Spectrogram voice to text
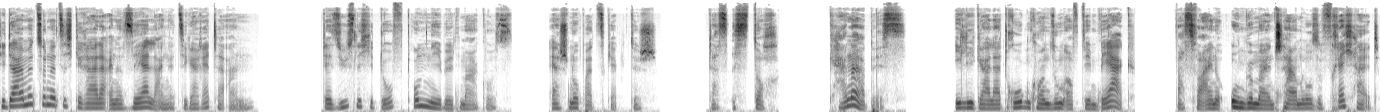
Die Dame zündet sich gerade eine sehr lange Zigarette an. Der süßliche Duft umnebelt Markus. Er schnuppert skeptisch. Das ist doch Cannabis. Illegaler Drogenkonsum auf dem Berg. Was für eine ungemein schamlose Frechheit.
